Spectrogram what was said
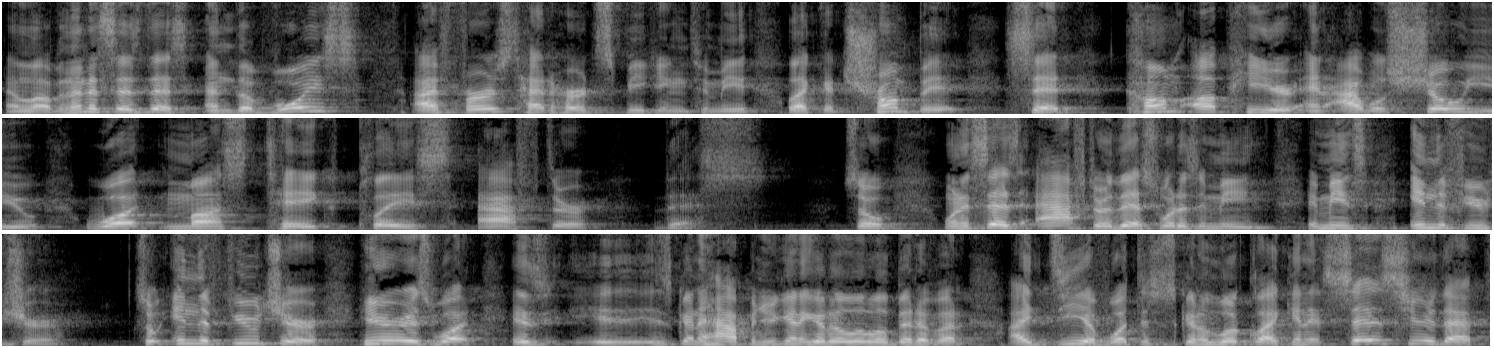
and love. And then it says this, and the voice I first had heard speaking to me like a trumpet said, Come up here, and I will show you what must take place after this. So when it says after this, what does it mean? It means in the future. So in the future, here is what is, is going to happen. You're going to get a little bit of an idea of what this is going to look like. And it says here that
